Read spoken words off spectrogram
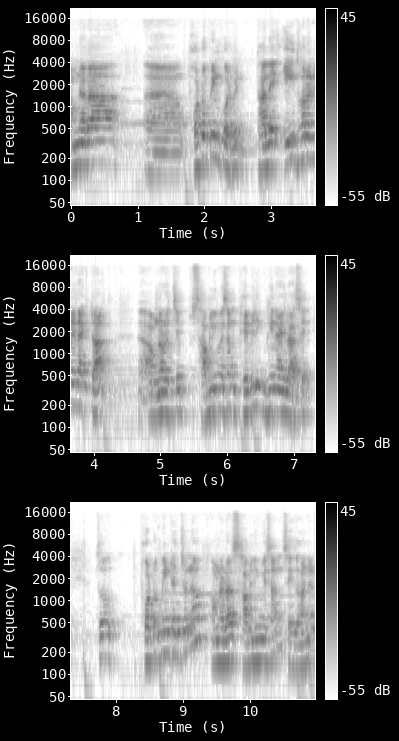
আপনারা ফটো প্রিন্ট করবেন, তাহলে এই ধরনের একটা আপনার হচ্ছে সাবলিমেশন ফেব্রিক ভিনাইল আছে। তো ফটো প্রিন্টের জন্য আপনারা সাবলিমেশন সেই ধরনের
